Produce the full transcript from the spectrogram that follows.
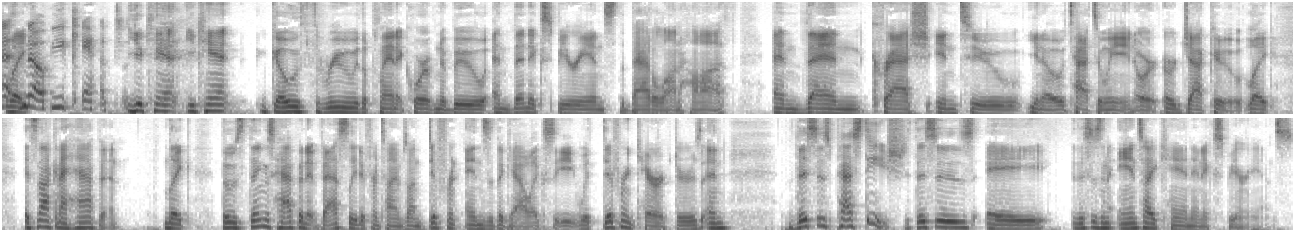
Like, no, you can't. You can't. You can't go through the planet core of Naboo and then experience the battle on Hoth and then crash into you know Tatooine or or Jakku. Like it's not going to happen. Like those things happen at vastly different times on different ends of the galaxy with different characters and this is pastiche. This is a this is an anti-canon experience.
